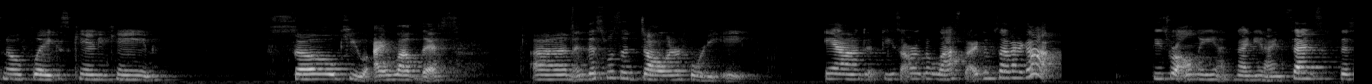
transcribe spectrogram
snowflakes, candy cane. So cute. I love this. Um, and this was a dollar forty-eight. And these are the last items that I got. These were only 99 cents. This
